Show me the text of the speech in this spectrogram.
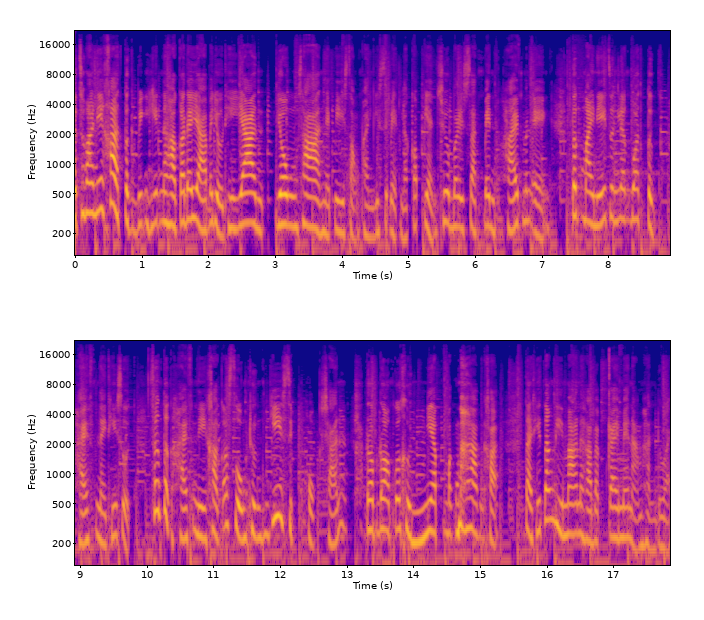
ปัจจุบันนี้ค่ะตึก Big Hit นะคะก็ได้ย้ายไปอยู่ที่ย่านยงซานในปี 2021 แล้วก็เปลี่ยนชื่อบริษัทเป็น Hive นั่นเอง ตึกใหม่นี้จึงเรียกว่าตึก Hive ในที่สุด ซึ่งตึก Hive นี้ค่ะก็สูงถึง 26 ชั้น รอบๆก็คือเงียบมากๆค่ะ แต่ที่ตั้งดีมากนะคะ แบบใกล้แม่น้ำหันด้วย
